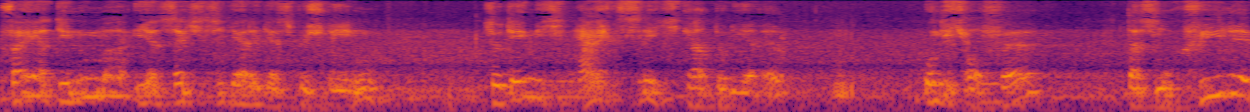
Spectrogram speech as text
feiert die Nummer ihr 60-jähriges Bestehen zu dem ich herzlich gratuliere und ich hoffe, dass noch viele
